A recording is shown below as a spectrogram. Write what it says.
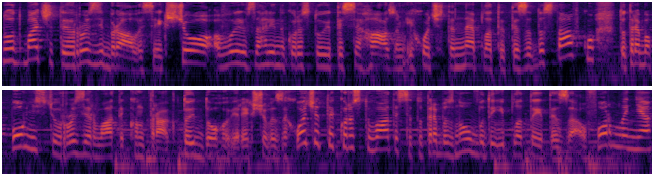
Ну, от бачите, розібралися. Якщо ви взагалі не користуєтеся газом і хочете не платити за доставку, то треба повністю розірвати контракт, той договір. Якщо ви захочете користуватися, то треба знову буде і платити за оформлення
